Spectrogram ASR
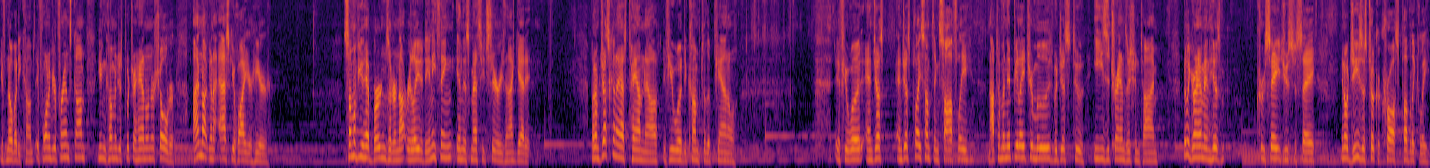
If nobody comes, if one of your friends comes, you can come and just put your hand on their shoulder. I'm not going to ask you why you're here. Some of you have burdens that are not related to anything in this message series, and I get it. But I'm just going to ask Pam now, if you would, to come to the piano, if you would, and just and just play something softly, not to manipulate your moods, but just to ease the transition time. Billy Graham, in his crusades used to say, you know, Jesus took a cross publicly,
